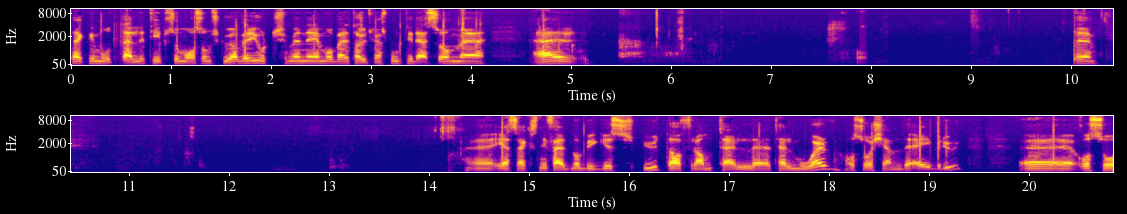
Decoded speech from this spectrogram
tar vi imot alle tips om hva som skulle ha vært gjort. Men jeg må bare ta utgangspunkt i det som eh, er E6-en i ferd med å bygges ut da, fram til, til Moelv, og så kommer det ei bru. Og så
